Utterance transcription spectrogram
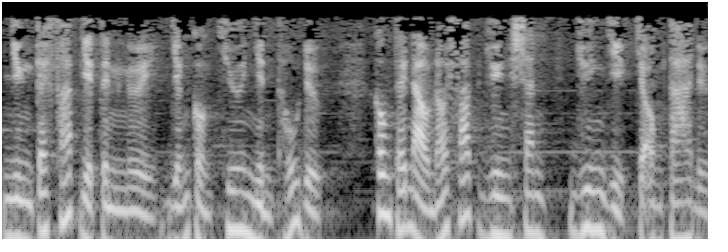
nhưng cái pháp về tình người vẫn còn chưa nhìn thấu được không thể nào nói pháp duyên sanh, duyên diệt cho ông ta được.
